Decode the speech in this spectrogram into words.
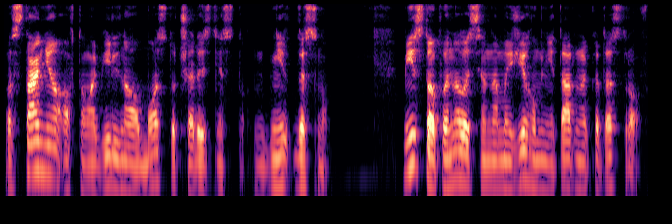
останнього автомобільного мосту через Десну. Місто опинилося на межі гуманітарної катастрофи.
